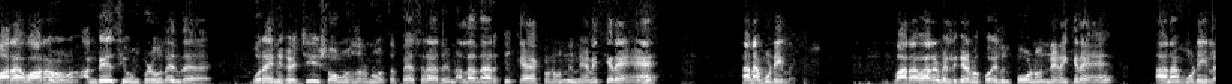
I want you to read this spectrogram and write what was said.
வார வாரம் அன்பே சிவம் குழுவில் இந்த உரை நிகழ்ச்சி சோமசுந்தரம்னு ஒருத்தர் பேசுகிறாரு நல்லா தான் இருக்குது கேட்கணும்னு நினைக்கிறேன். ஆனால் முடியல. வார வாரம் வெள்ளிக்கிழமை கோயிலுக்கு போகணும்னு நினைக்கிறேன். ஆனால் முடியல.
